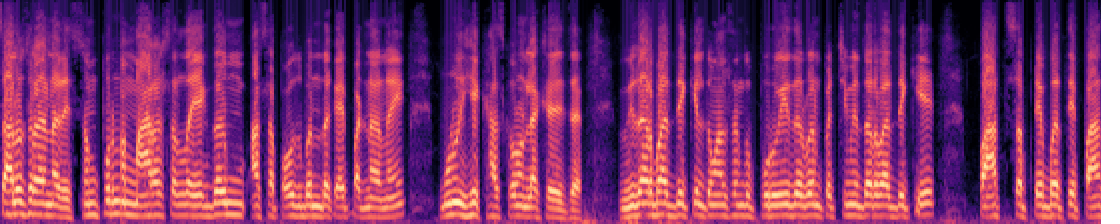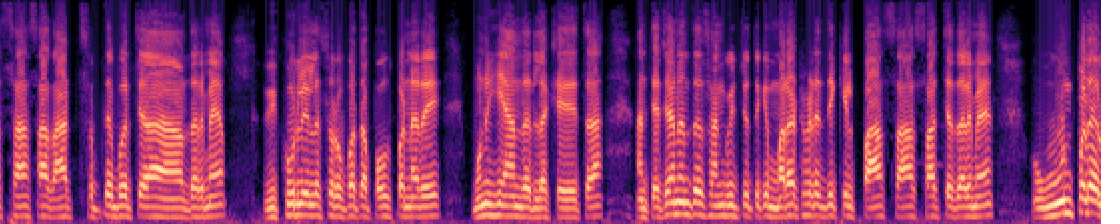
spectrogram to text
चालूच राहणार आहे. संपूर्ण महाराष्ट्रातला एकदम असा पाऊस बंद काही पडणार नाही. म्हणून हे खास करून लक्षात द्यायचं विदर्भात देखील तुम्हाला सांगतो पूर्व विदर्भ आणि पश्चिम विदर्भात देखील पाच सप्टेंबर ते पाच सहा सात आठ सप्टेंबरच्या दरम्यान विखुरलेल्या स्वरूपाचा पाऊस पडणार आहे म्हणून हे अंदाज लक्षात द्यायचा. आणि त्याच्यानंतर सांगू इच्छितो की मराठवाड्यात देखील पाच सहा सातच्या दरम्यान ऊन पडेल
